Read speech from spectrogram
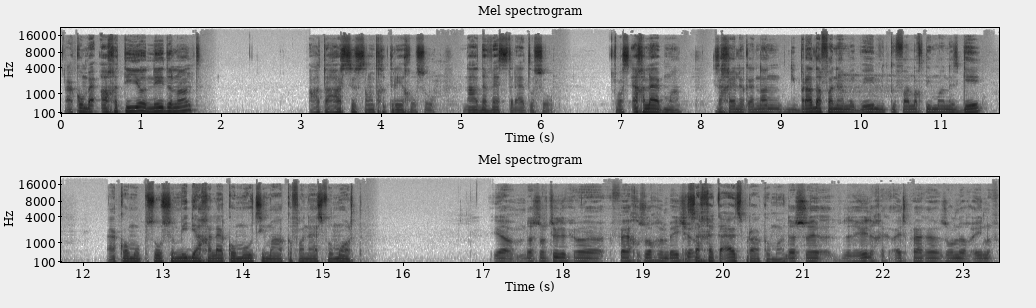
hij komt bij Argentinië, Nederland. Hij had een hartstilstand gekregen of zo. Na de wedstrijd of zo. Was echt lijp, man. Ik zeg eerlijk. En dan die brada van hem, ik weet niet, toevallig die man is gay. Hij kwam op social media gelijk commotie maken van hij is vermoord. Ja, dat is natuurlijk eh ver gezocht een beetje. Dat zijn gekke uitspraken, man. Dat is, dat is hele gekke uitspraken zonder enig,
